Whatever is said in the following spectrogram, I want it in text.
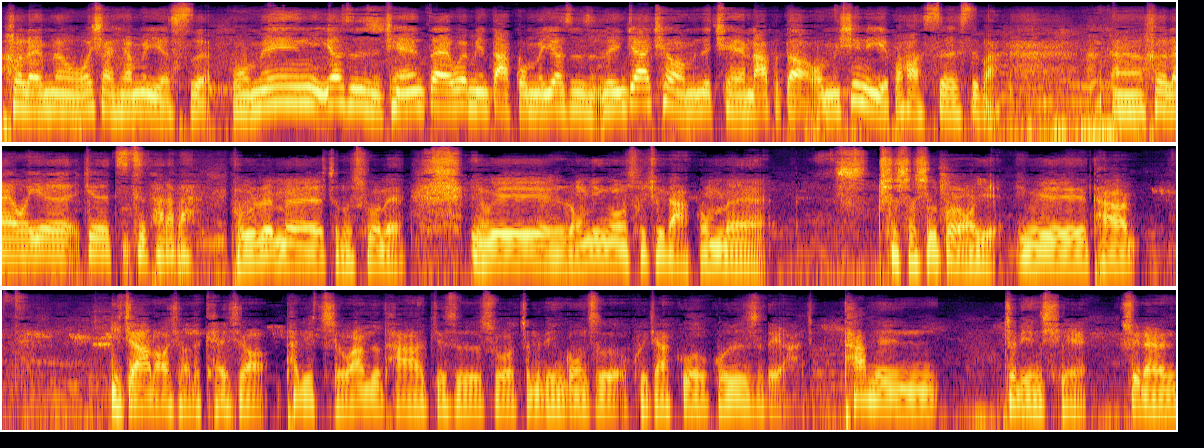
后来嘛，我想想嘛，也是。我们要是以前在外面打工嘛，要是人家欠我们的钱拿不到，我们心里也不好受，是吧？嗯，后来我又就支持他了吧。不认嘛，怎么说呢？因为农民工出去打工嘛，确实是不容易，因为他。一家老小的开销，他就指望着他，就是说这么点工资回家过过日子的呀。他们这点钱虽然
